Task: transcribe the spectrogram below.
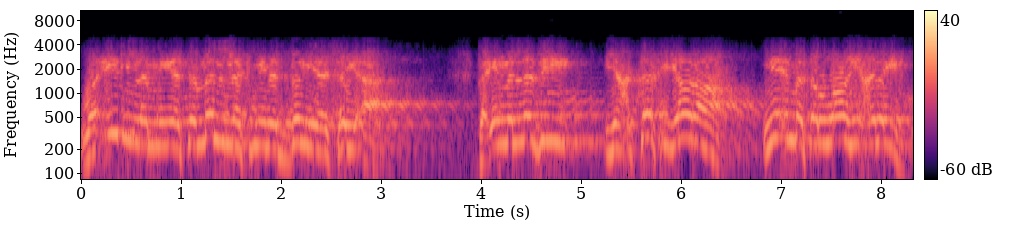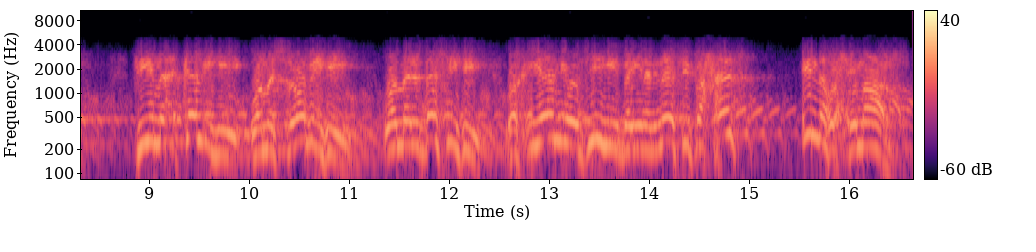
وإن لم يتملك من الدنيا شيئا فإن الذي يعتقد يرى نعمة الله عليه في مأكله ومشربه وملبسه وقيام وجهه بين الناس فحسب إنه حمار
